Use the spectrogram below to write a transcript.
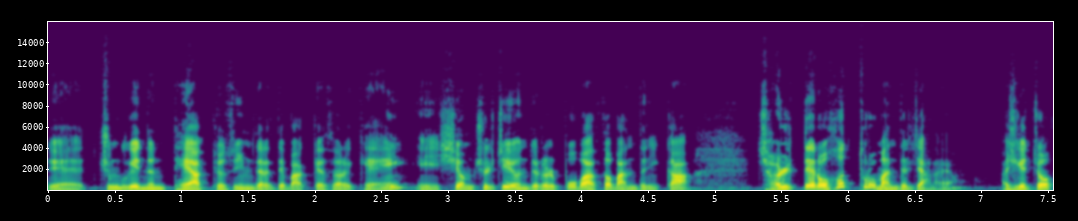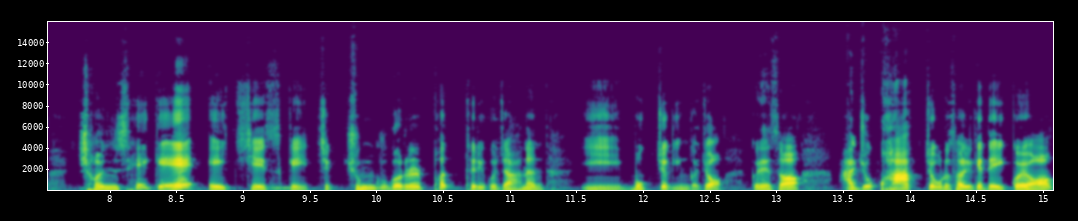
예, 중국에 있는 대학 교수님들한테 맡겨서 이렇게 이 시험 출제위원들을 뽑아서 만드니까 절대로 허투루 만들지 않아요. 아시겠죠? 전 세계의 HSK 즉 중국어를 퍼뜨리고자 하는 이 목적인 거죠. 그래서 아주 과학적으로 설계돼 있고요.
